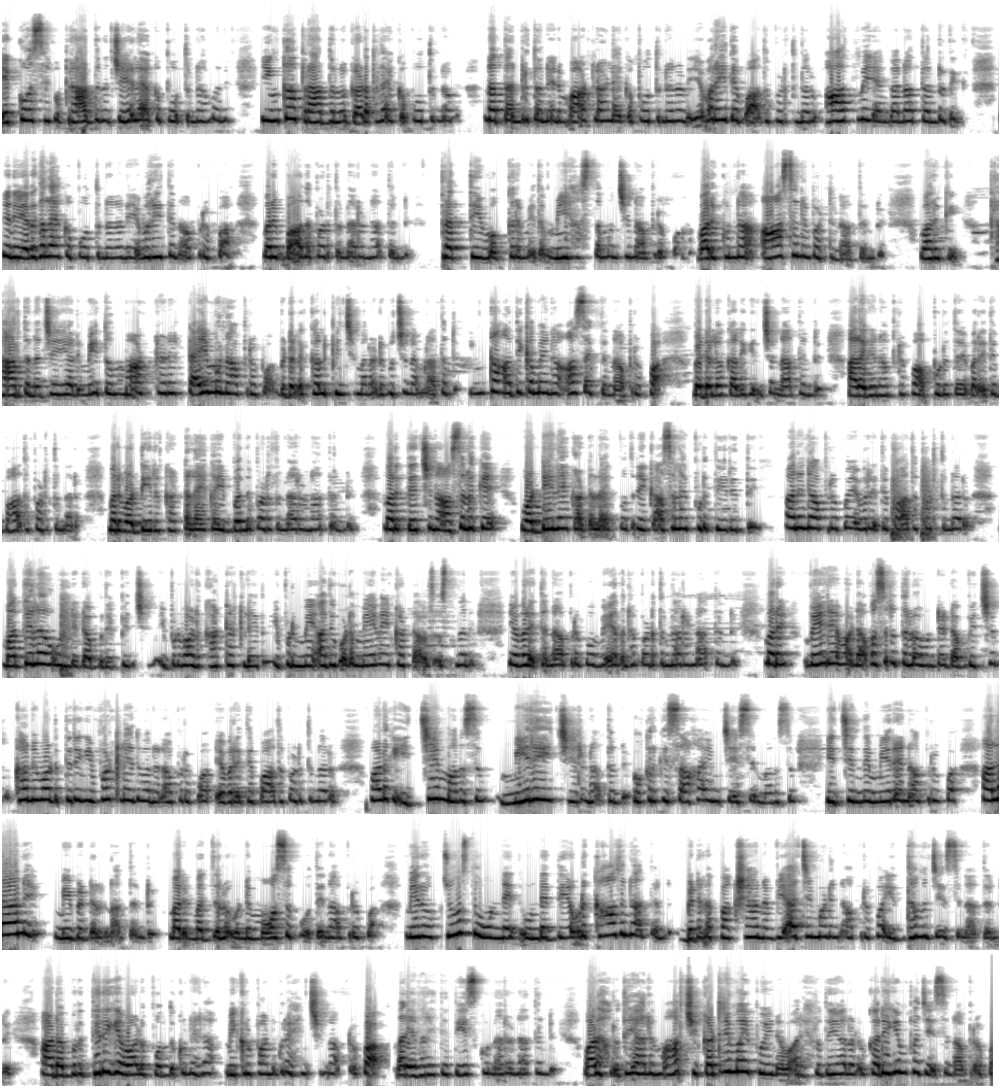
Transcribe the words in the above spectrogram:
ఎక్కువసేపు ప్రార్థన చేయలేకపోతున్నామని ఇంకా ప్రార్థనలో గడపలేకపోతున్నాము నా తండ్రితో నేను మాట్లాడలేకపోతున్నానని ఎవరైతే బాధపడుతున్నారో ఆత్మీయంగా నా తండ్రి దగ్గర నేను ఎదగలేకపోతున్నానని ఎవరైతే నా ప్రభ మరి బాధపడుతున్నారో నా తండ్రి ప్రతి ఒక్కరి మీద మీ హస్తం ఉంచి నా ప్రభు. వారికి ఉన్న ఆశని బట్టి నా తండ్రి. వారికి ప్రార్థన చేయాలి. మీతో మాట్లాడే టైము నా ప్రభు. బిడ్డలు కల్పించమని అడుగుచున్నాం నా తండ్రి. ఇంకా అధికమైన ఆసక్తి నా ప్రభు. బిడ్డలో కలిగించండి నా తండ్రి. అలాగే నా ప్రభు అప్పుడుతో ఎవరైతే బాధపడుతున్నారో మరి వడ్డీలు కట్టలేక ఇబ్బంది పడుతున్నారు నా తండ్రి. మరి తెచ్చిన అసలుకే వడ్డీలే కట్టలేకపోతే నీకు అసలు ఎప్పుడు తీరిద్ది? అని నా ప్రభు ఎవరైతే బాధపడుతున్నారో మధ్యలో ఉండి డబ్బులు ఇప్పించాం ఇప్పుడు వాళ్ళు కట్టట్లేదు. ఇప్పుడు మే అది కూడా మేమే కట్టాల్సి వస్తుందని ఎవరైతే నా ప్రభు వేదన పడుతున్నారో నా తండ్రి మరి వేరే వాళ్ళ అవసరతలో ఉంటే డబ్బు ఇచ్చాము. కానీ వాడు తిరిగి ఇవ్వట్లేదు అని నా ప్రభు ఎవరైతే బాధపడుతున్నారో వాళ్ళకి ఇచ్చే మనసు మీరే ఇచ్చారు నా తండ్రి. ఒకరికి సహాయం చేసే మనసు ఇచ్చింది మీరే నా ప్రభు. అలానే మీ బిడ్డలు నా తండ్రి. మరి మధ్యలో ఉండి మోసపోతే నా ప్రభు. మీరు చూస్తూ ఉండే ఉండే దేవుడు కాదు నా తండ్రి. బిడ్డల పక్షాన వ్యాజ్యమడి నా ప్రభ యుద్ధం చేసిన తండ్రి ఆ డబ్బులు తిరిగి వాళ్ళు పొందుకునేలా మీ కృప అనుగ్రహించు నా ప్రభ. మరి ఎవరైతే తీసుకున్నారో నా తండ్రి వాళ్ళ హృదయాలు మార్చి కఠినమైపోయిన వారి హృదయాలను కరిగింపజేసిన నా ప్రభ.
